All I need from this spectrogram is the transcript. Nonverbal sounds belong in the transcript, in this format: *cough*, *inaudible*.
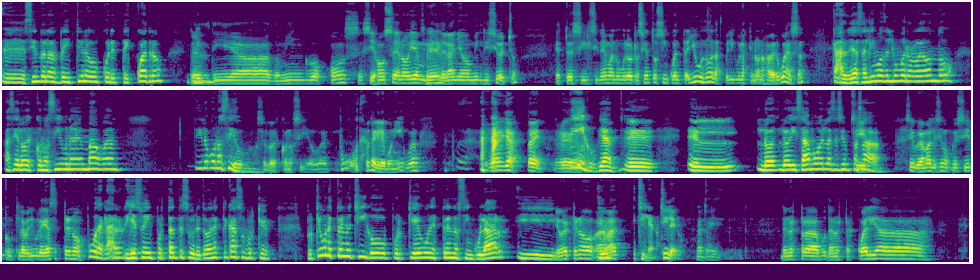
eh, siendo las 21.44. Del día domingo 11, sí, es 11 de noviembre Sí. del año 2018. Esto es el cinema número 351, las películas que no nos avergüenzan. Claro, ya salimos del número redondo hacia lo desconocido una vez más, weón. Y lo conocido, weón. Sé lo desconocido, weón. Puta. Puta que le poní, weón. Bueno, ya, está bien. Eh, Pico, bien. Eh, el, lo, lo avisamos en la sesión Sí. pasada. Sí, porque además le hicimos coincidir con que la película ya se estrenó. Puta, claro, y eso es importante sobre todo en este caso porque, porque es un estreno chico, porque es un estreno singular y, Y un estreno, y un- además, y chileno. chileno. De nuestra, puta, nuestra escuálida...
